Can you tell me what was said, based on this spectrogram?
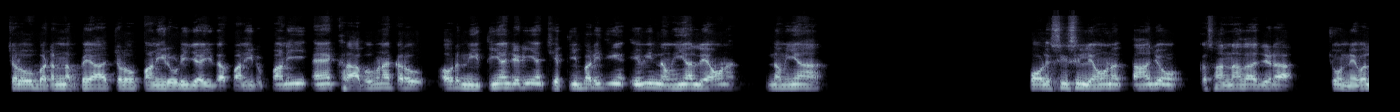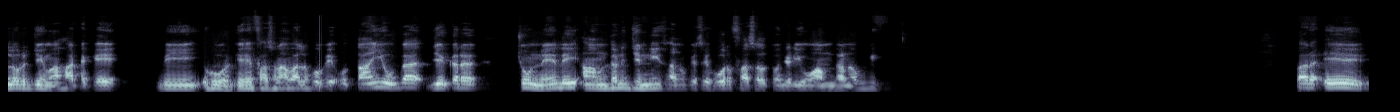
ਚਲੋ ਬਟਨ ਨੱਪਿਆ, ਚਲੋ ਪਾਣੀ ਰੋੜੀ ਜਾਈਦਾ, ਪਾਣੀ ਪਾਣੀ ਐ ਖਰਾਬ ਬਣਾ ਕਰੋ, ਔਰ ਨੀਤੀਆਂ ਜਿਹੜੀਆਂ ਖੇਤੀਬਾੜੀ ਦੀਆਂ, ਇਹ ਵੀ ਨਵੀਆਂ ਲਿਆਉਣ। ਨਵੀਆਂ ਪਾਲਿਸੀਸ ਲਿਆਉਣ ਤਾਂ ਜੋ ਕਿਸਾਨਾਂ ਦਾ ਜਿਹੜਾ ਝੋਨੇ ਵੱਲੋਂ ਰੁਝੇਵਾਂ ਹਟ ਕੇ ਵੀ ਹੋਰ ਕਿਸੇ ਫਸਲਾਂ ਵੱਲ ਹੋਵੇ, ਉਹ ਤਾਂ ਹੀ ਹੋਊਗਾ ਜੇਕਰ ਝੋਨੇ ਦੀ ਆਮਦਨ ਜਿੰਨੀ ਸਾਨੂੰ ਕਿਸੇ ਹੋਰ ਫਸਲ ਤੋਂ ਜਿਹੜੀ ਉਹ ਆਮਦਨ ਆਊਗੀ। ਪਰ ਇਹ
